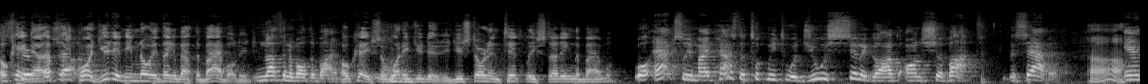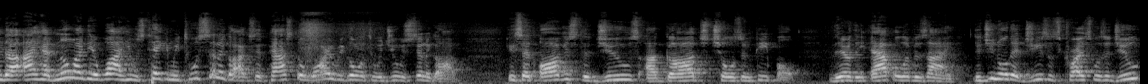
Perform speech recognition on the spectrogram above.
Okay, now up to that point, you didn't even know anything about the Bible, did you? nothing about the Bible. Okay, so what did you do? Did you start intently studying the Bible? Well, actually, my pastor took me to a Jewish synagogue on Shabbat, the Sabbath. Ah. And uh, I had no idea why he was taking me to a synagogue. I said, Pastor, why are we going to a Jewish synagogue? He said, August, the Jews are God's chosen people. They're the apple of his eye. Did you know that Jesus Christ was a Jew?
